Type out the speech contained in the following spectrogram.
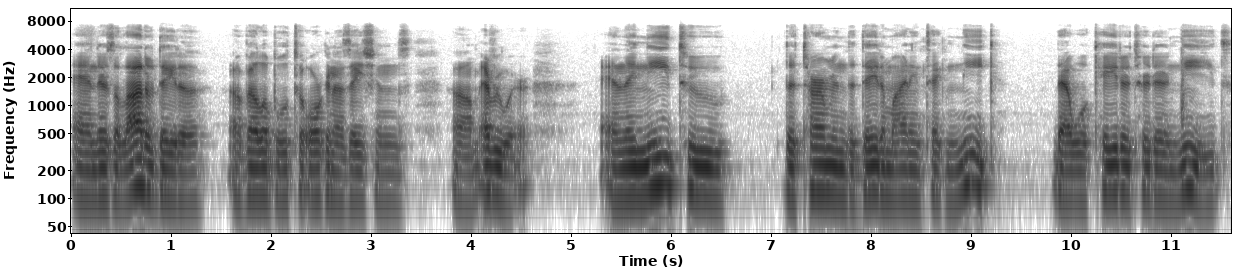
And there's a lot of data available to organizations um, everywhere. And they need to determine the data mining technique that will cater to their needs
